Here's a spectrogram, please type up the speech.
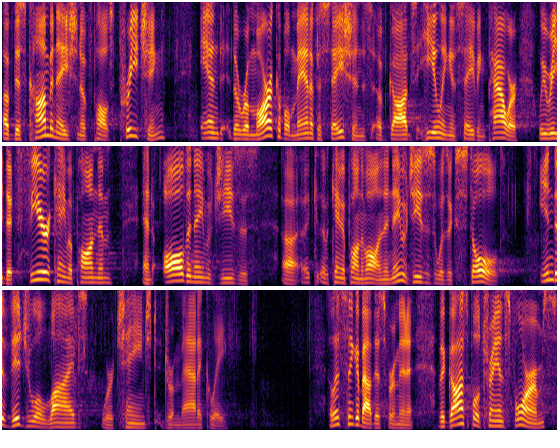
of this combination of Paul's preaching and the remarkable manifestations of God's healing and saving power, we read that fear came upon them and all the name of Jesus uh, came upon them all. And the name of Jesus was extolled. Individual lives were changed dramatically. Now let's think about this for a minute. The gospel transforms.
